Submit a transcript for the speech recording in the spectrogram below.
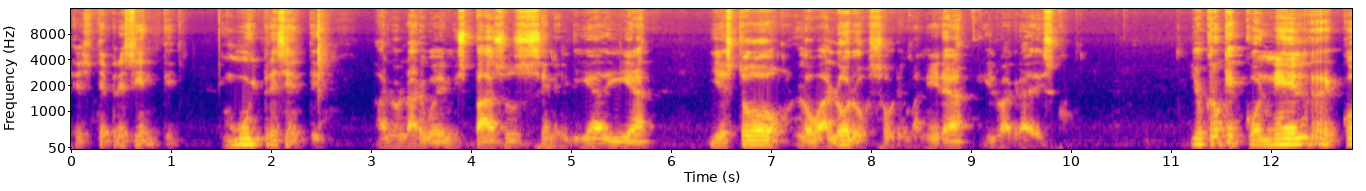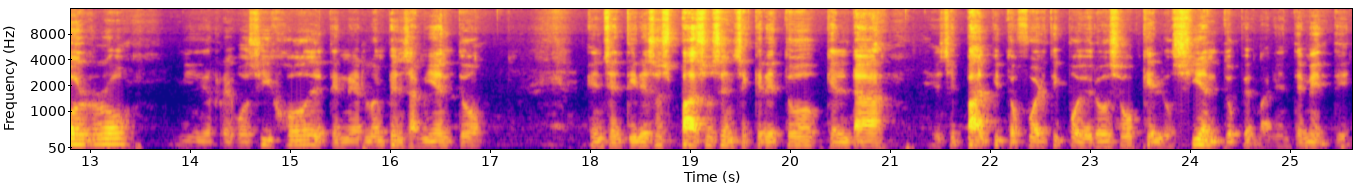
esté presente, muy presente a lo largo de mis pasos en el día a día y esto lo valoro sobremanera y lo agradezco. Yo creo que con él recorro mi regocijo de tenerlo en pensamiento, en sentir esos pasos en secreto que él da, ese pálpito fuerte y poderoso que lo siento permanentemente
